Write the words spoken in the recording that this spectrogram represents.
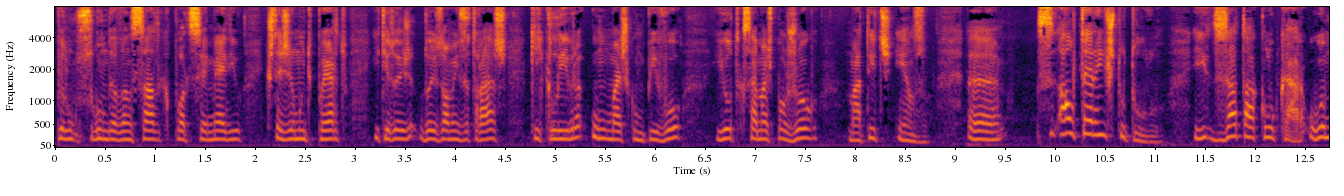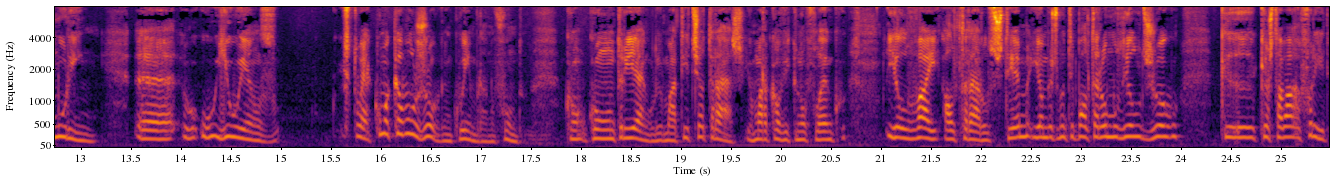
pelo segundo avançado que pode ser médio, que esteja muito perto e ter dois, dois homens atrás que equilibra, um mais como pivô e outro que sai mais para o jogo, Matites, Enzo. Ah, se altera isto tudo e desata a colocar o Amorim ah, o- e o Enzo isto é, como acabou o jogo em Coimbra, no fundo, com, com um triângulo e o Matic atrás e o Markovic no flanco, ele vai alterar o sistema e ao mesmo tempo alterar o modelo de jogo que, que eu estava a referir.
